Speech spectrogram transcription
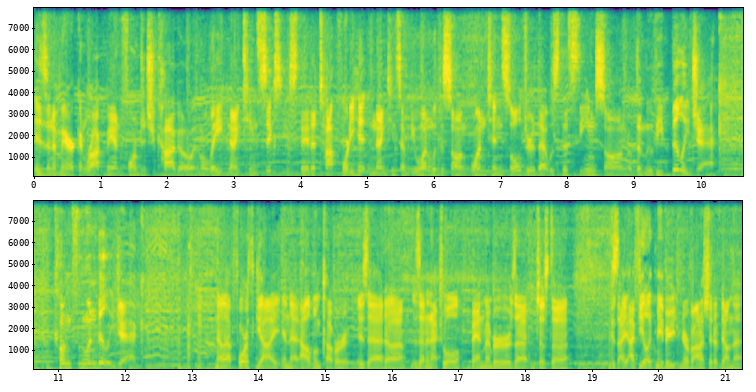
is an American rock band formed in Chicago in the late 1960s. They had a top 40 hit in 1971 with the song One Tin Soldier that was the theme song of the movie Billy Jack. Kung Fu and Billy Jack. Now that fourth guy in that album cover is that uh, is that an actual band member or is that just a? Because I, I feel like maybe Nirvana should have done that.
